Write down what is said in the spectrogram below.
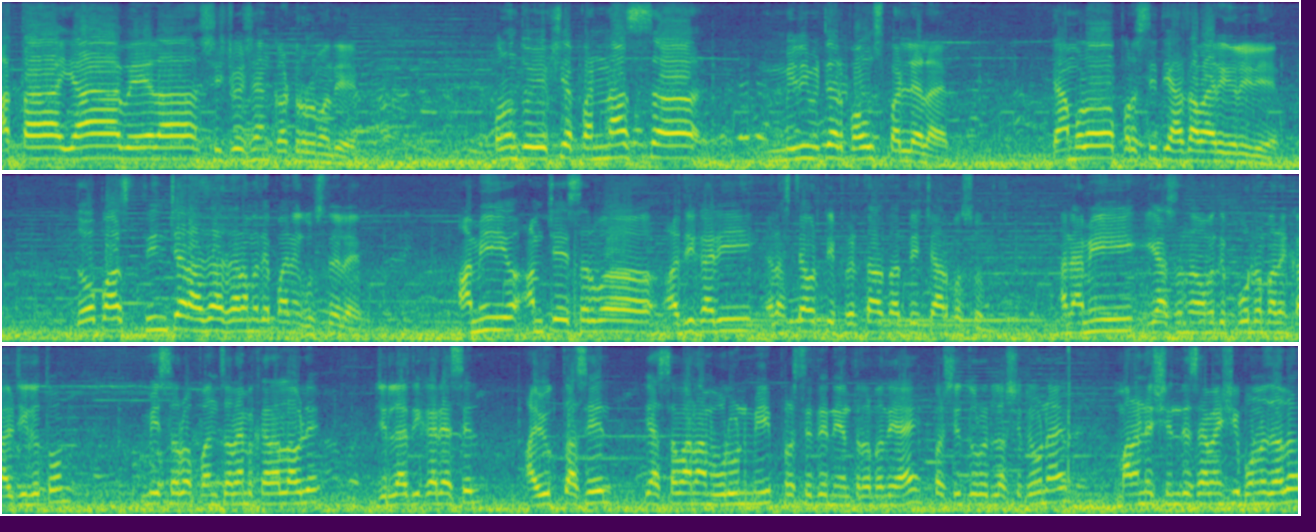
आता या वेळेला सिच्युएशन कंट्रोलमध्ये आहे. परंतु एकशे पन्नास मिलीमीटर पाऊस पडलेला आहे. त्यामुळं परिस्थिती हाताबाहेर गेलेली आहे. जवळपास तीन चार हजार घरामध्ये पाणी घुसलेलं आहे. आम्ही आमचे सर्व अधिकारी रस्त्यावरती फिरतात ते चारपासून. आणि आम्ही या संदर्भामध्ये पूर्णपणे काळजी घेतो. मी सर्व पंचनामे करायला लावले. जिल्हाधिकारी असेल आयुक्त असेल या सर्वांना बोलून मी परिस्थिती नियंत्रणामध्ये आहे परिस्थितीवर लक्ष ठेवून आहे. माननीय शिंदे साहेबांशी बोलणं झालं.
